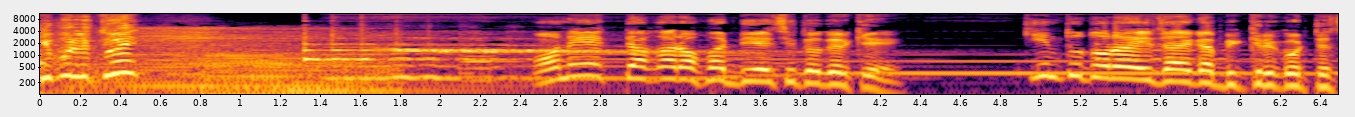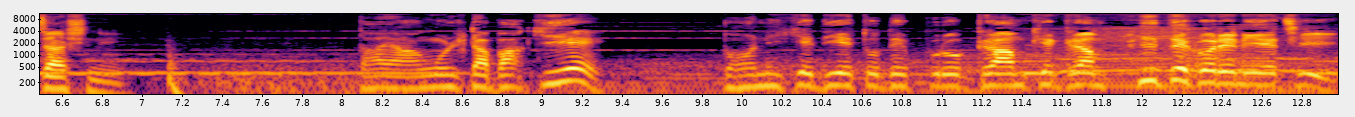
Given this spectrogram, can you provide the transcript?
কি? বলো তুই? অনেক টাকার অফার দিয়েছি তোদেরকে কিন্তু তোরা এই জায়গা বিক্রি করতে চাসনি। তাই আঙুলটা বাকিয়ে টনিকে দিয়ে তোদের পুরো গ্রামকে গ্রাম ফিতে করে নিয়েছি।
